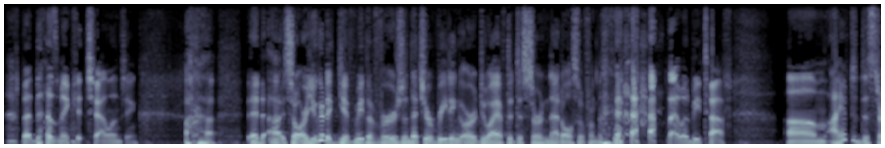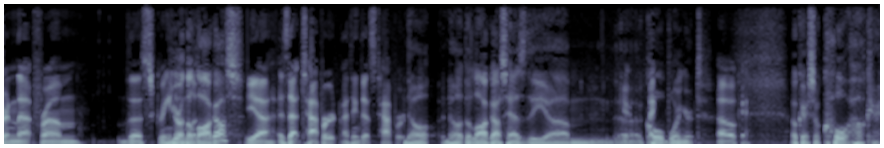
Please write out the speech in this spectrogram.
that does make it challenging. and uh, so, are you going to give me the version that you're reading, or do I have to discern that also from the quote? that would be tough. Um, I have to discern that from the screen. You're on the look- Logos? Yeah. Is that Tappert? I think that's Tappert. No, no. The Logos has the um, uh, Kolb-Wengert. Oh, okay. Okay, so Kolb. Okay,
